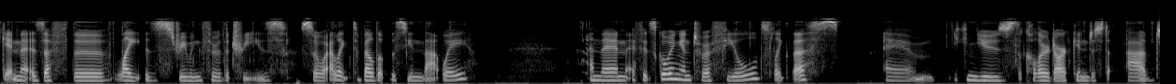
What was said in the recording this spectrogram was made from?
getting it as if the light is streaming through the trees. So I like to build up the scene that way. And then if it's going into a field like this, um, you can use the color darken just to add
